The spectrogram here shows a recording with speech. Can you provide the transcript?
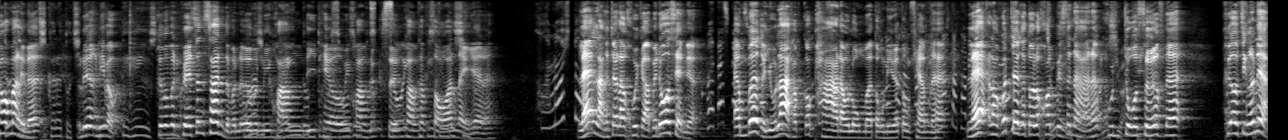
ชอบมากเลยนะ เรื่องที่แบบคือมันเป็นเควสสั้นๆ แต่มันเออมันมีความดีเทล มีความลึกซึ้งความซับซ้อนอะไรเงี้ยนะ และหลังจากเราคุยกับเบโดเสร็จเนี่ยแอมเบอร์กับยูล่าครับก็พาเราลงมาตรงนี้นะตรงแคมป์นะฮะ และเราก็เจอกับตัวละครปริศนานะคุณโจเซิร์ฟนะคือเอาจริงแล้วเนี่ย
